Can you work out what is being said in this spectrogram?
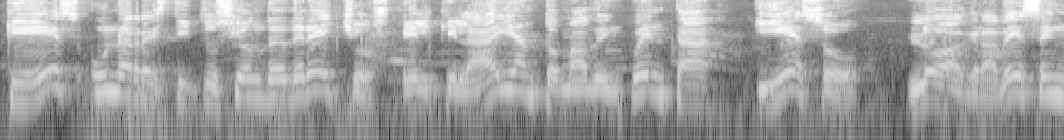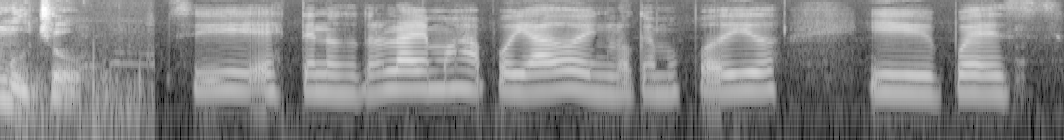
que es una restitución de derechos el que la hayan tomado en cuenta y eso lo agradecen mucho. Sí, este, nosotros la hemos apoyado en lo que hemos podido y pues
